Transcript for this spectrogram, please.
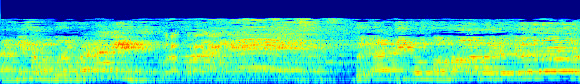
nangis sama pura-pura nangis. Pura-pura nangis. Berarti pembohong apa jujur?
